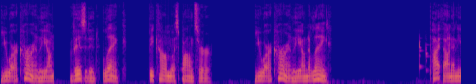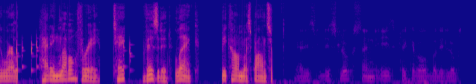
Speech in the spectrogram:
You are currently on visited link. Become a sponsor. You are currently on a link. PythonAnywhere. Heading level 3. Take visited link. Become a sponsor. This looks and is clickable, but it looks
